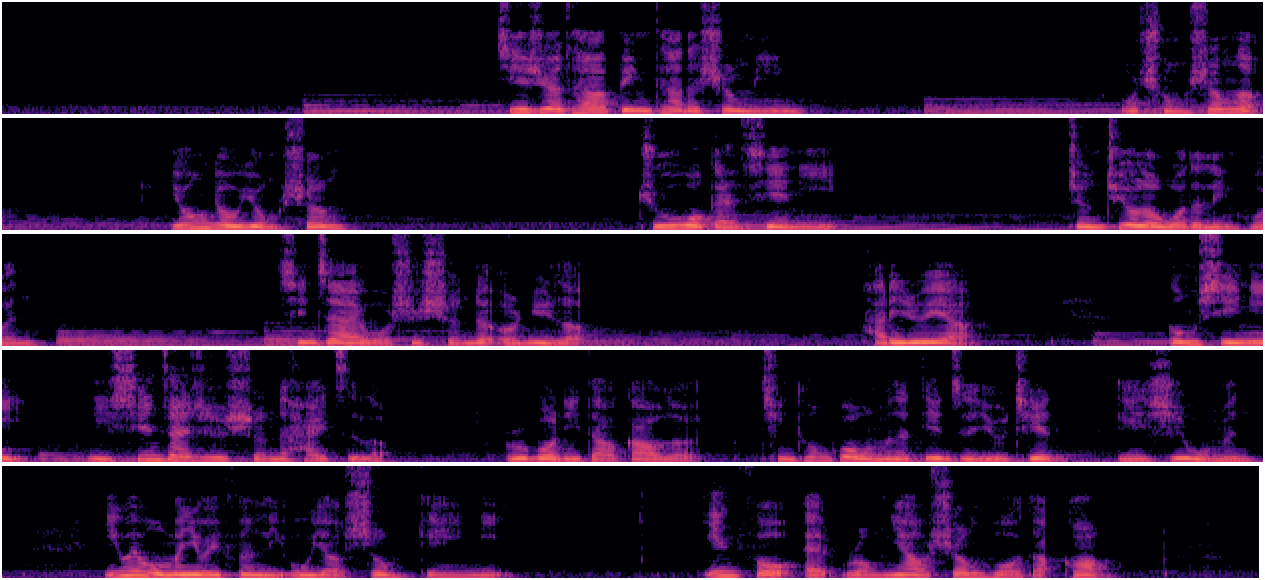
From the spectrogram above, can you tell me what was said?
接着他并他的圣名，我重生了，拥有永生。主，我感谢你拯救了我的灵魂。现在我是神的儿女了。哈利路亚！恭喜你，你现在就是神的孩子了。如果你祷告了。请通过我们的电子邮件联系我们，因为我们有一份礼物要送给你。info at 荣耀生活 .com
